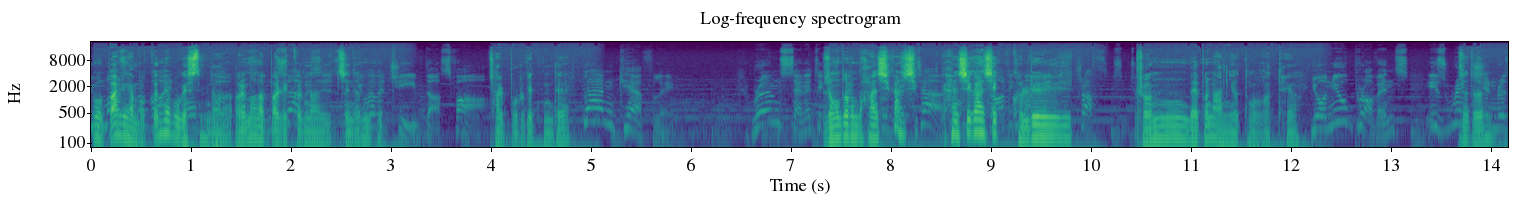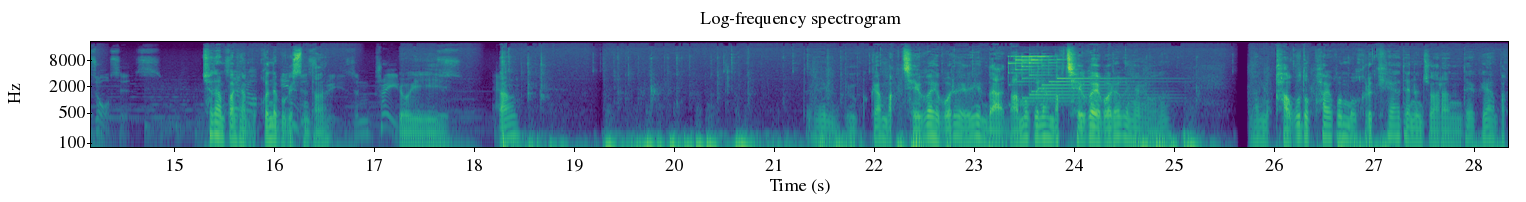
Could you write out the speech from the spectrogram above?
뭐 빨리 한번 끝내보겠습니다. 얼마나 빨리 끝날지는 뭐잘 모르겠는데 그이 정도면 한 시간씩 한 시간씩 걸릴 그런 맵은 아니었던 것 같아요. 어쨌든 최대한 빨리 한번 끝내보겠습니다. 여기랑 그냥 막 제거해버려. 여기 나 나무 그냥 막 제거해버려 그냥. 어. 그냥 뭐 가구도 팔고 뭐 그렇게 해야 되는 줄 알았는데 그냥 막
